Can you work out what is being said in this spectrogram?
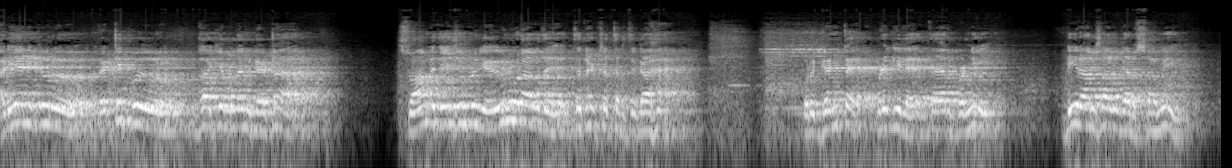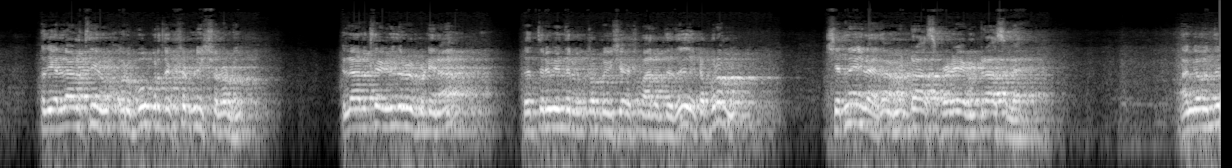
அடியானுக்கு ஒரு ரெட்டிப்பு ஒரு பாக்கியம் என்னன்னு கேட்டா சுவாமி தேசியனுடைய எழுநூறாவது திருநட்சத்திரத்துக்காக ஒரு கண்டை விடுதியில தயார் பண்ணி டி. ராமசாமிக்கார சுவாமி அது எல்லா இடத்துலையும் ஒரு பூப்பிரதட்சம் பண்ணி சொல்லணும். எல்லா இடத்துலையும் எழுந்துருள் பண்ணினா இது திருவேந்தர் ரொம்ப விசேஷமாக இருந்தது. அதுக்கப்புறம் சென்னையில் தான் மெட்ராஸ் பழைய மெட்ராஸில். அங்கே வந்து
